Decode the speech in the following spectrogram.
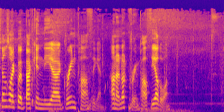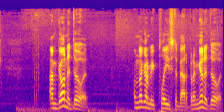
Sounds like we're back in the uh, green path again. Oh no, not green path, the other one. I'm gonna do it. I'm not gonna be pleased about it, but I'm gonna do it.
